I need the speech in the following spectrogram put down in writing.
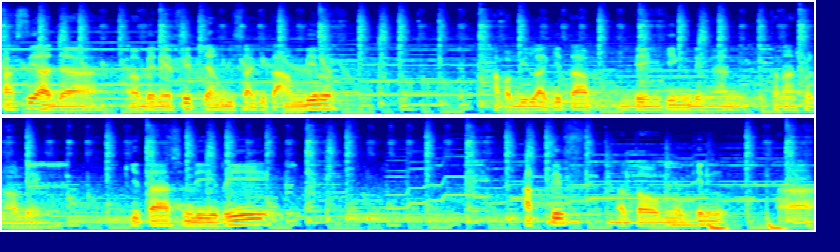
pasti ada eh, benefit yang bisa kita ambil apabila kita banking dengan international bank. Kita sendiri aktif atau mungkin uh,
